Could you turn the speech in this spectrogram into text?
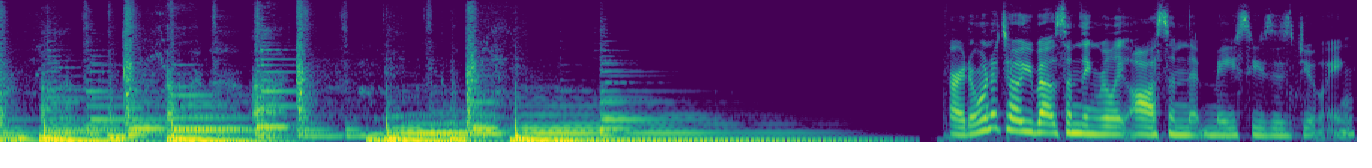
All right, I want to tell you about something really awesome that Macy's is doing.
